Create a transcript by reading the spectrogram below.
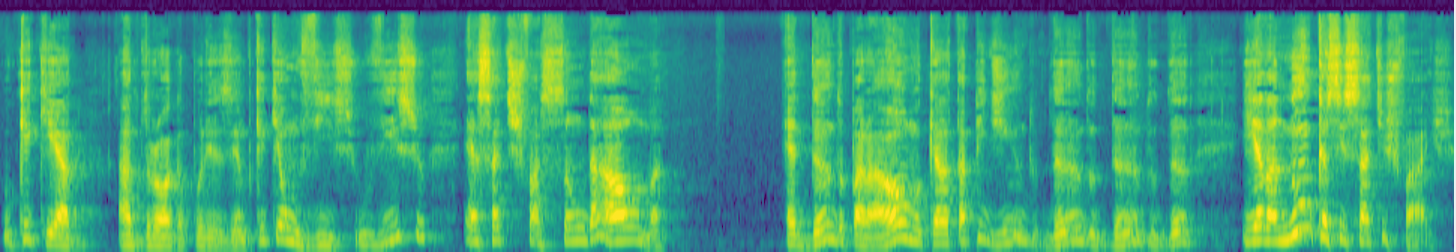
O que, é a, droga, por exemplo? O que, que é um vício? O vício é satisfação da alma. É dando para a alma o que ela está pedindo, dando, dando, dando. E ela nunca se satisfaz.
